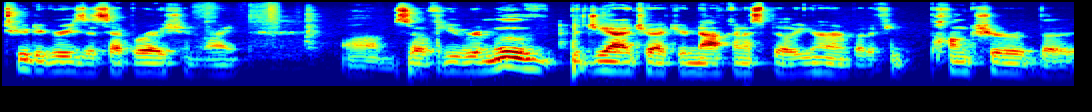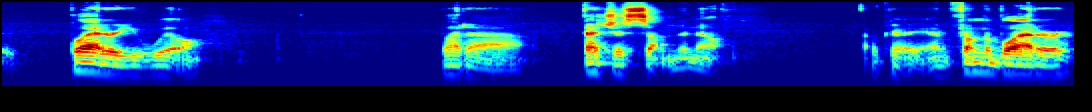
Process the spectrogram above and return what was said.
two degrees of separation, right? Um, so if you remove the GI tract, you're not going to spill urine, but if you puncture the bladder, you will. But uh, that's just something to know. Okay, and from the bladder,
